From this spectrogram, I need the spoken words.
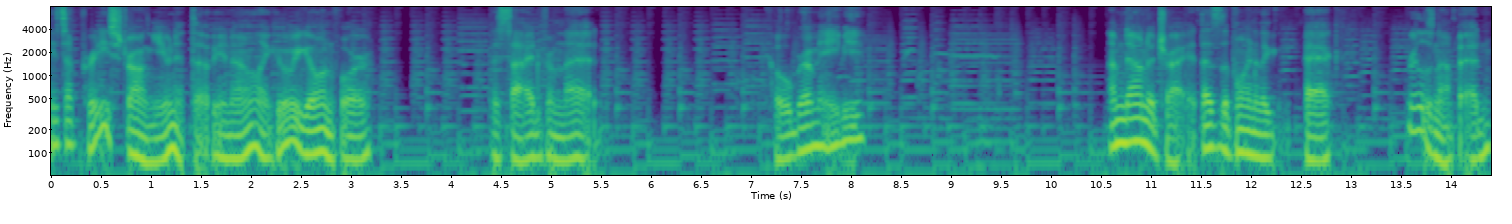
It's a pretty strong unit though, you know? Like, who are we going for? Aside from that. Cobra, maybe? I'm down to try it. That's the point of the pack. Rilla's not bad.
